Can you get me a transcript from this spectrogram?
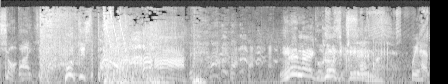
Shot, mate. Put this power! In a good team! We have.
